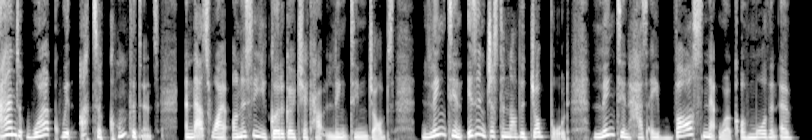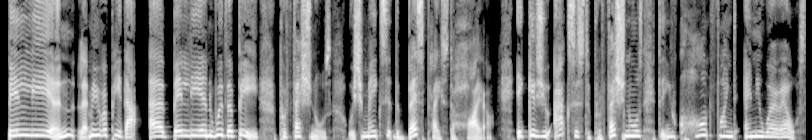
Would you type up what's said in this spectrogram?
and work with utter confidence. And that's why, honestly, you've got to go check out LinkedIn Jobs. LinkedIn isn't just another job board, LinkedIn has a vast network of more than a billion, let me repeat that, a billion with a B professionals, which makes it the best place to hire. It gives you access to professionals that you can't find anywhere else.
